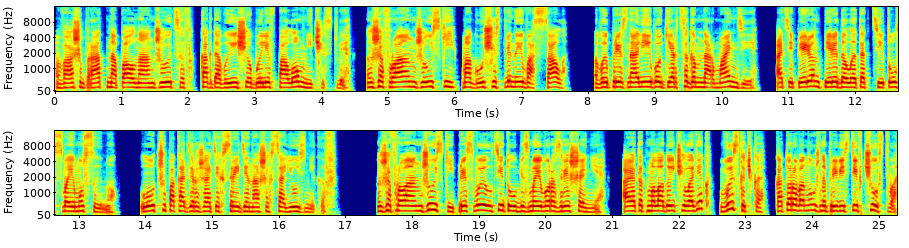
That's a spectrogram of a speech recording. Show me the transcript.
Ваш брат напал на анжуйцев, когда вы еще были в паломничестве. Жефруа Анжуйский — могущественный вассал. Вы признали его герцогом Нормандии, а теперь он передал этот титул своему сыну. Лучше пока держать их среди наших союзников. Жефруа Анжуйский присвоил титул без моего разрешения, а этот молодой человек — выскочка, которого нужно привести в чувство»,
